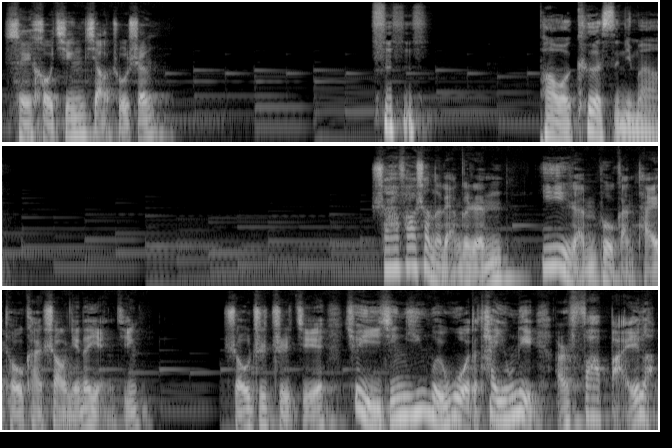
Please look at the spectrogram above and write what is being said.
随后轻笑出声：“哼哼，怕我克死你们啊？”沙发上的两个人依然不敢抬头看少年的眼睛，手指指节却已经因为握得太用力而发白了。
